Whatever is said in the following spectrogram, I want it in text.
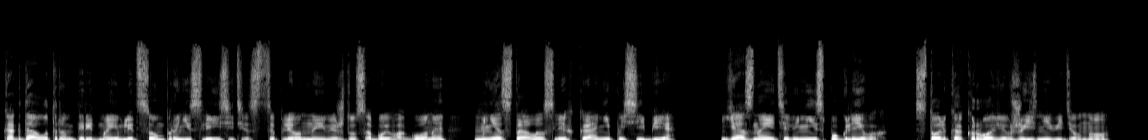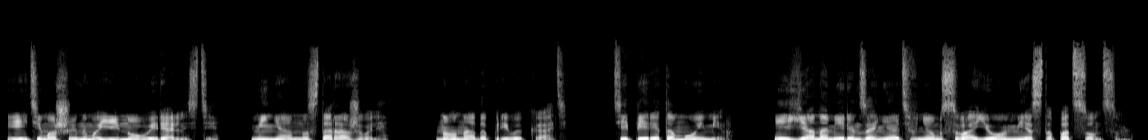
Когда утром перед моим лицом пронеслись эти сцепленные между собой вагоны, мне стало слегка не по себе. Я, знаете ли, не испугливых, Столько крови в жизни видел, но эти машины моей новой реальности меня настораживали. Но надо привыкать. Теперь это мой мир. И я намерен занять в нем свое место под солнцем.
